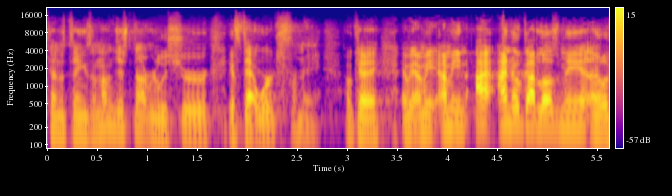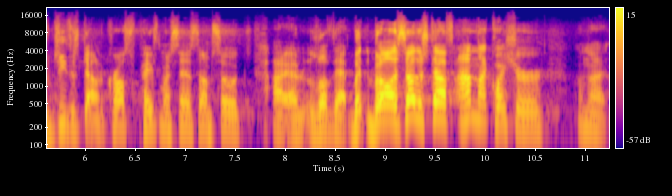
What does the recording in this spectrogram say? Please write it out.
kinds of things. And I'm just not really sure if that works for me. Okay? I mean, I mean, I, mean, I, I know God loves me, and I love Jesus down the cross to pay for my sins. And I'm so I, I love that. But but all this other stuff, I'm not quite sure. I'm not.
